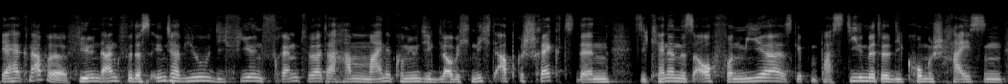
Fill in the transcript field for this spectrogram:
Ja, Herr Knappe, vielen Dank für das Interview. Die vielen Fremdwörter haben meine Community, glaube ich, nicht abgeschreckt, denn Sie kennen es auch von mir. Es gibt ein paar Stilmittel, die komisch heißen.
